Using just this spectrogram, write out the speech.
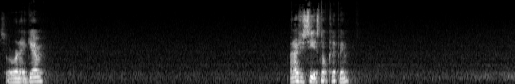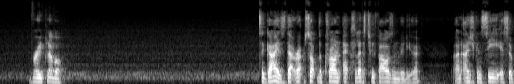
So we'll run it again. And as you see, it's not clipping. Very clever. So guys, that wraps up the Crown XLS 2000 video. And as you can see, it's a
